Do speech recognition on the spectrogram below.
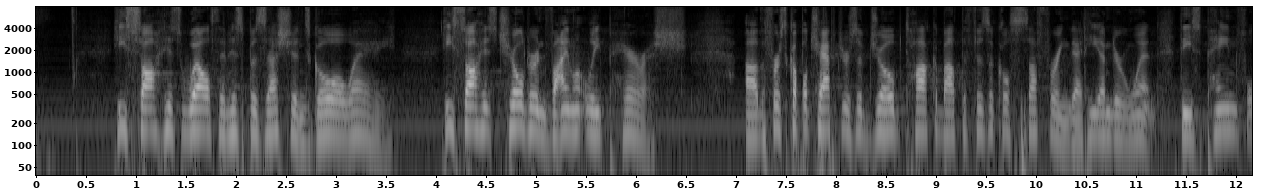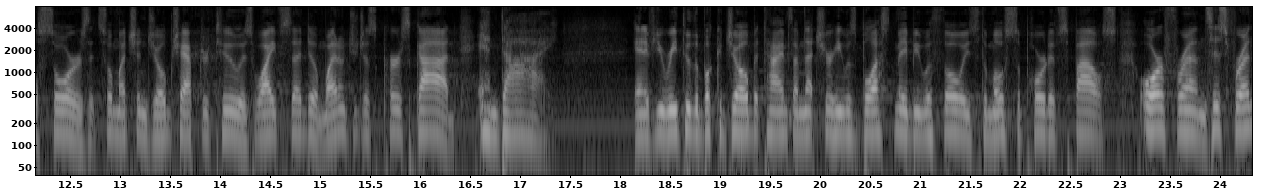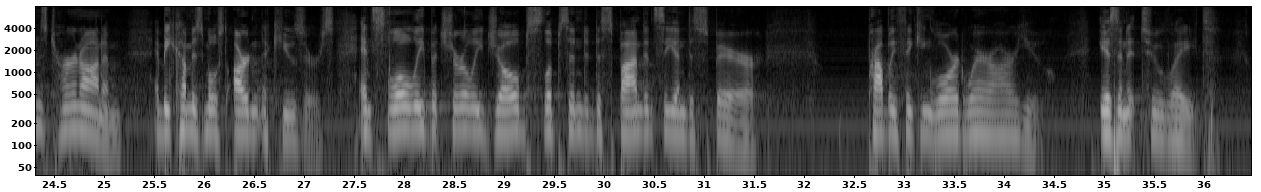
He saw his wealth and his possessions go away. He saw his children violently perish. Uh, the first couple chapters of Job talk about the physical suffering that he underwent, these painful sores that so much in Job chapter 2, his wife said to him, Why don't you just curse God and die? And if you read through the book of Job at times, I'm not sure he was blessed maybe with always the most supportive spouse or friends. His friends turn on him and become his most ardent accusers. And slowly but surely, Job slips into despondency and despair, probably thinking, Lord, where are you? Isn't it too late?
